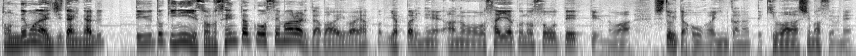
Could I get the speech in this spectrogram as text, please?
とんでもない事態になるっていう時に、その選択を迫られた場合は、やっぱやっぱりね、あの、最悪の想定っていうのはしといた方がいいんかなって気はしますよね。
